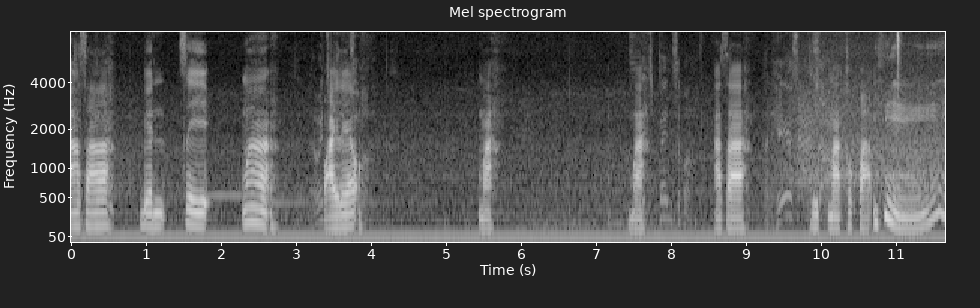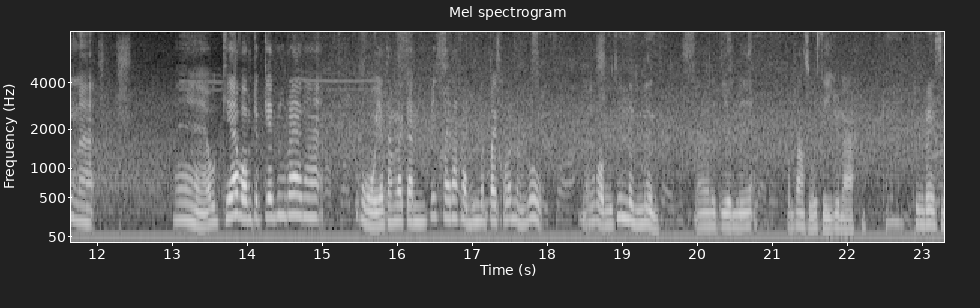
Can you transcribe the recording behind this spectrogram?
อาซาเบนเซมาไปแล้ว มา มาอาซาลิกมาเข้าขวาอื้อหือนะฮะแหมโอเคผมจบเกมครึ่งแรกนะฮะโอ้โหยังทำอะไรกันไม่ค่อยน่าขายยิงกันไปคนละหนึ่งลูกนะครับผมอยู่ที่หนึ่งหนึ่งในเกมนี้ค่อนข้างสูสีอยู่นะครึ่งแรกสู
